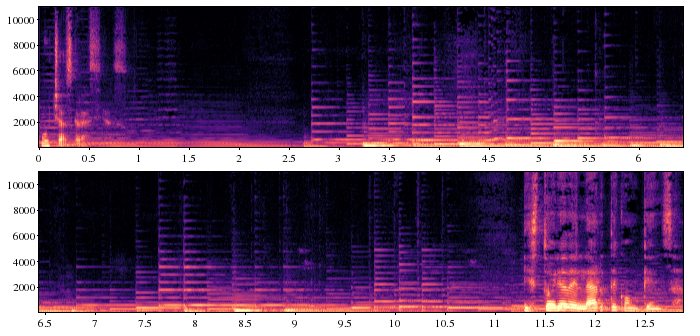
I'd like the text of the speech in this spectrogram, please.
Muchas gracias. Historia del arte con Kenza.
